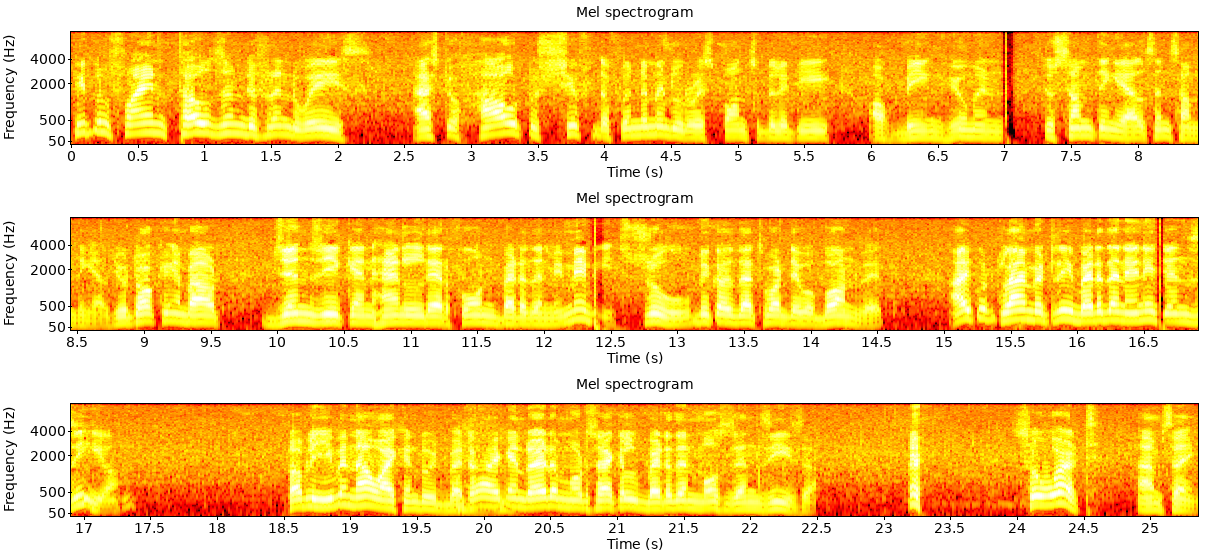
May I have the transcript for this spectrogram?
people find thousand different ways as to how to shift the fundamental responsibility of being human to something else and something else. You're talking about Gen Z can handle their phone better than me, maybe it's true because that's what they were born with. I could climb a tree better than any Gen Z, huh? Probably even now I can do it better, I can ride a motorcycle better than most Gen Zs. huh? so what, I'm saying?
